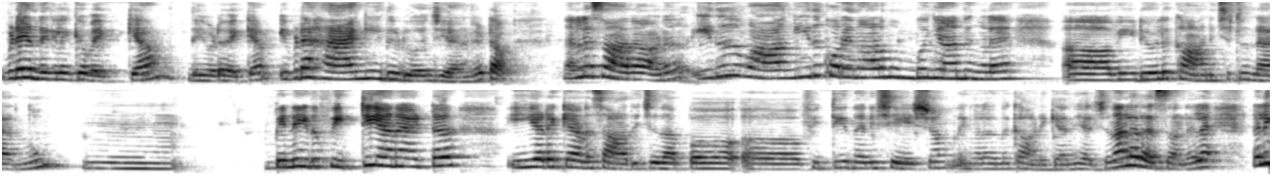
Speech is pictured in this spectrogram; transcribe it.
ഇവിടെ എന്തെങ്കിലുമൊക്കെ വെക്കാം. ദേ ഇവിടെ വെക്കാം. ഇവിടെ ഹാങ് ചെയ്ത് ഇടുകയും ചെയ്യാം കേട്ടോ. നല്ല സാധനമാണ്. ഇത് വാങ്ങിയത് കുറേ നാൾ മുമ്പ് ഞാൻ നിങ്ങളെ വീഡിയോയിൽ കാണിച്ചിട്ടുണ്ടായിരുന്നു. പിന്നെ ഇത് ഫിറ്റ് ചെയ്യാനായിട്ട് ഈ ഇടയ്ക്കാണ് സാധിച്ചത്. അപ്പോൾ ഫിറ്റ് ചെയ്തതിന് ശേഷം നിങ്ങളൊന്ന് കാണിക്കാമെന്ന് വിചാരിച്ചു. നല്ല രസമാണ് അല്ലേ? നല്ല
